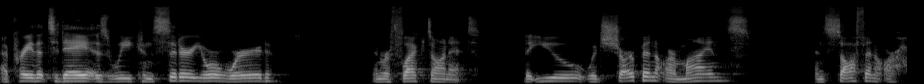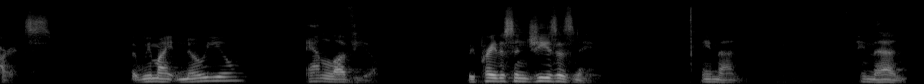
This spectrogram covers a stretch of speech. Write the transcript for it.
I pray that today, as we consider your word and reflect on it, that you would sharpen our minds and soften our hearts that we might know you and love you. We pray this in Jesus' name. Amen. Amen.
